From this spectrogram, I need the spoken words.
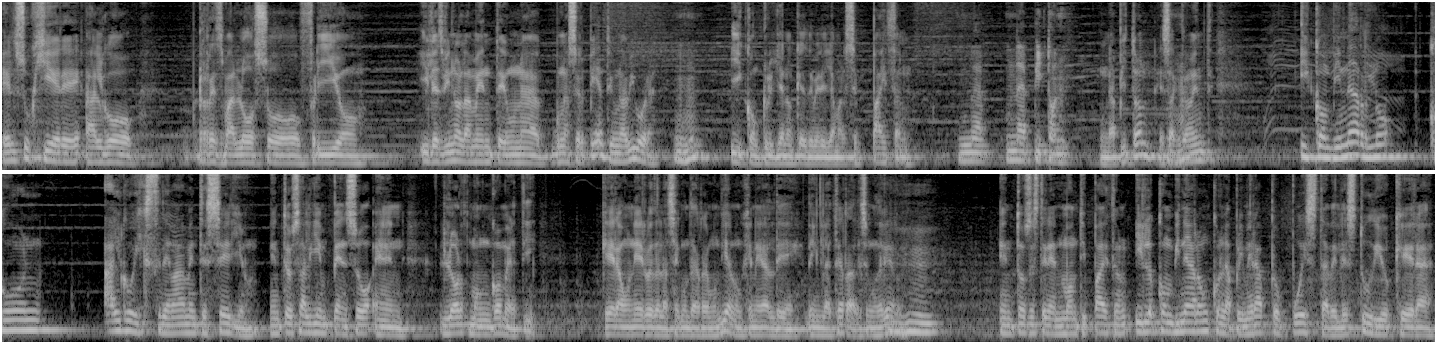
él sugiere algo resbaloso, frío, y les vino a la mente una, una serpiente, una víbora, y concluyeron que debería llamarse Python. Una, una pitón. Una pitón, exactamente. Y combinarlo con algo extremadamente serio. Entonces alguien pensó en Lord Montgomery, que era un héroe de la Segunda Guerra Mundial, un general de, de Inglaterra de la Segunda Guerra. Entonces tenían Monty Python y lo combinaron con la primera propuesta del estudio, que era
